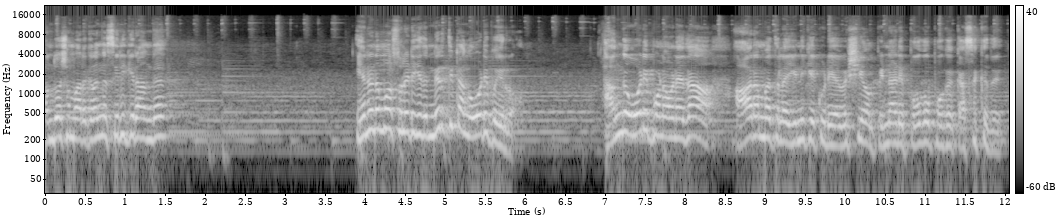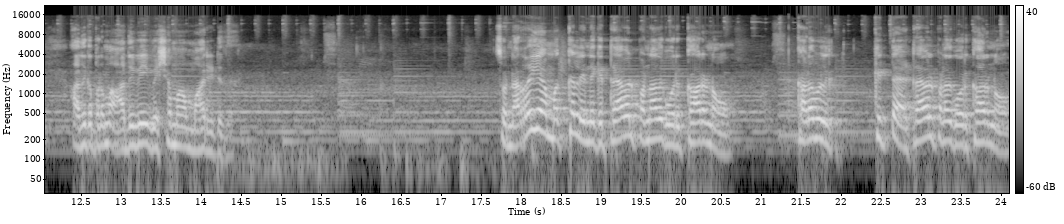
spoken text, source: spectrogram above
சந்தோஷமாக இருக்கிறாங்க சிரிக்கிறாங்க. என்னென்னமோ சொல்லிட்டு இதை நிறுத்திட்டு அங்கே ஓடி போயிடுறோம். அங்கே ஓடி போனவனே தான் ஆரம்பத்தில் இனிக்கக்கூடிய விஷயம் பின்னாடி போக போக கசக்குது. அதுக்கப்புறமா அதுவே விஷமாக மாறிடுது. ஸோ நிறைய மக்கள் இன்றைக்கி ட்ராவல் பண்ணாததுக்கு ஒரு காரணம் கடவுள் கிட்ட ட்ராவல் பண்ணதுக்கு ஒரு காரணம்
